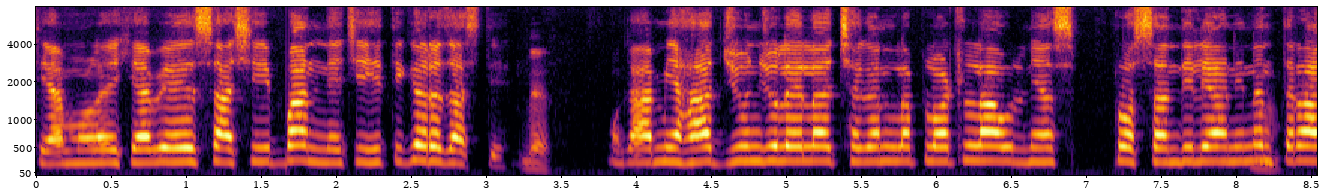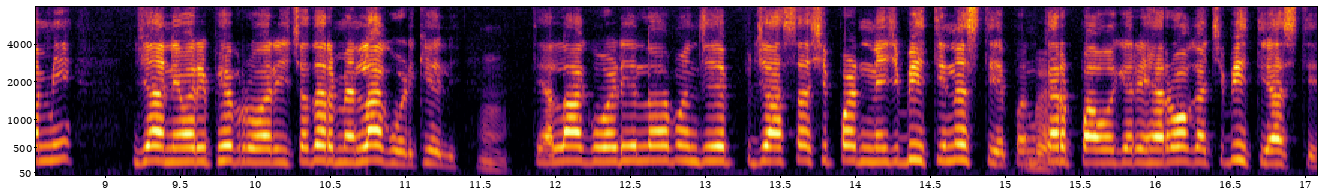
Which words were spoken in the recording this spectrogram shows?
त्यामुळे ह्या वेळेस अशी बांधण्याची ही ती गरज असते. मग आम्ही हा जून जुलैला छगनला प्लॉट लावण्यास प्रोत्साहन दिले आणि नंतर आम्ही जानेवारी फेब्रुवारीच्या दरम्यान लागवड केली. त्या लागवडीला म्हणजे जास्त अशी पडण्याची भीती नसते पण. करपा वगैरे ह्या रोगाची भीती असते.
